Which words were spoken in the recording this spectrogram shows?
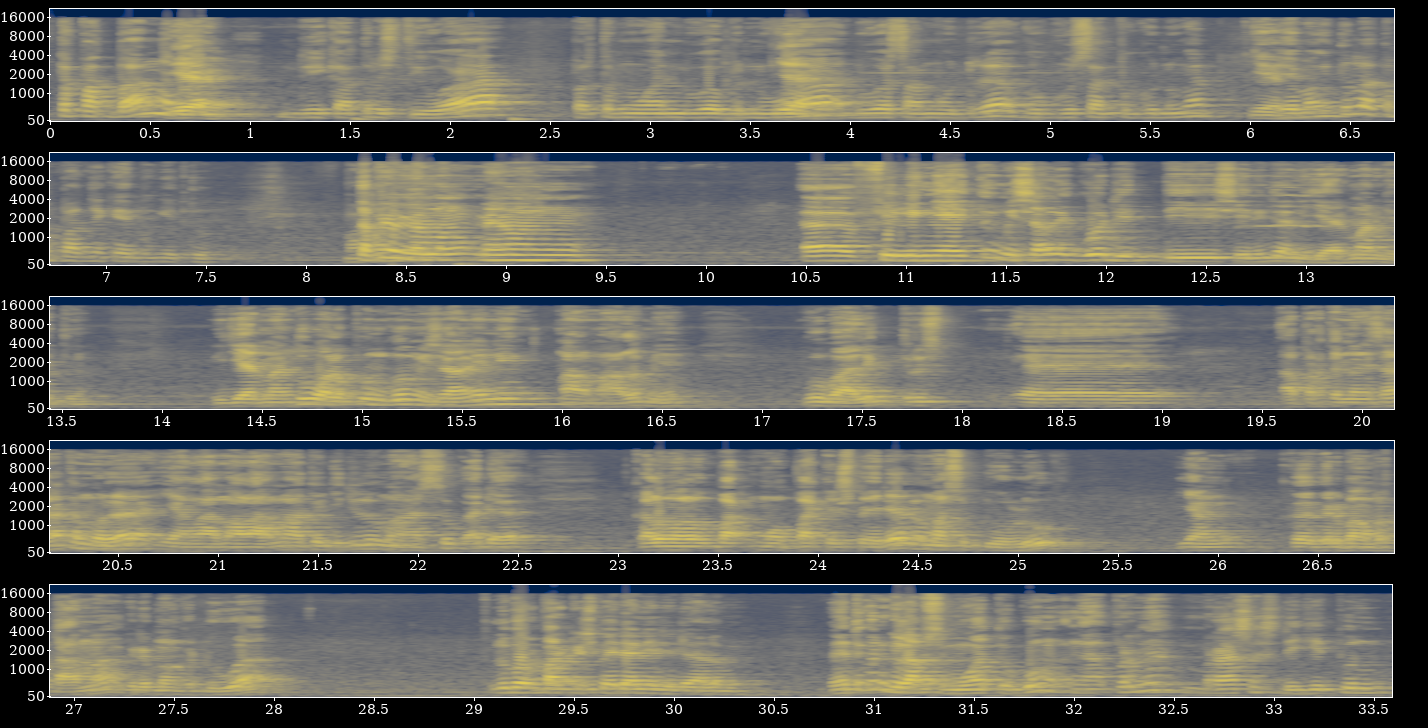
tepat banget Iya. kan di katulistiwa pertemuan dua benua Iya. dua samudra gugusan pegunungan Iya. ya emang itulah tempatnya kayak begitu Tapi Makanya- memang memang eh, feelingnya itu misalnya gue di di sini dan di Jerman gitu. Di Jerman tuh walaupun gue misalnya nih malam-malam ya, gue balik terus eh, apartemen sana kan boleh yang lama-lama atau jadi lu masuk ada kalau mau mau pakai sepeda lu masuk dulu yang ke gerbang pertama, gerbang kedua, lu baru parkir sepeda nih di dalam. Nah itu kan gelap semua tuh, gue nggak pernah merasa sedikit pun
